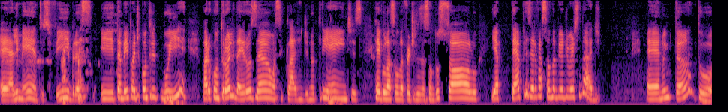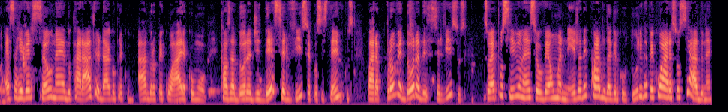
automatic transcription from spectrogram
é, alimentos, fibras, e também pode contribuir para o controle da erosão, a ciclagem de nutrientes, regulação da fertilização do solo e até a preservação da biodiversidade. É, no entanto, essa reversão né, do caráter da agropecuária como causadora de desserviços ecossistêmicos para provedora desses serviços só é possível né, se houver um manejo adequado da agricultura e da pecuária associado, né,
